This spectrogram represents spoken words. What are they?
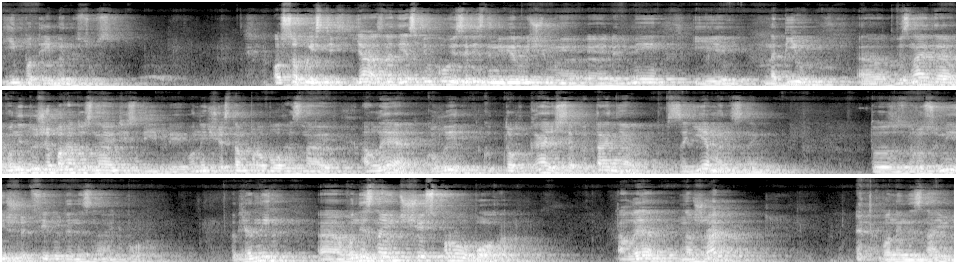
їм потрібен Ісус. Особистість. Я знаєте, я спілкуюся з різними віруючими е, людьми і напів. Е, Ви знаєте, вони дуже багато знають із Біблії, вони щось там про Бога знають. Але коли торкаєшся питання взаємин з ним, то зрозумієш, що ці люди не знають Бога. Для них е, вони знають щось про Бога. Але, на жаль, вони не знають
